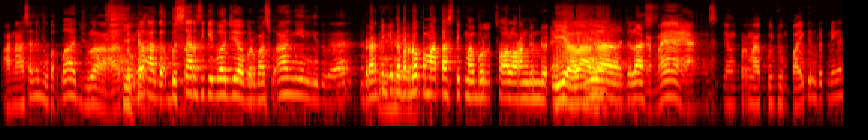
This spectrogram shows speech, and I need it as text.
Panasan nih buka baju lah. Atau enggak agak besar sedikit baju ya, bermasuk angin gitu kan. Berarti kita berdua pemata stigma buruk soal orang gendut. ya? Iyalah. Iya, jelas. Karena yang yang pernah aku jumpai gendut ini kan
